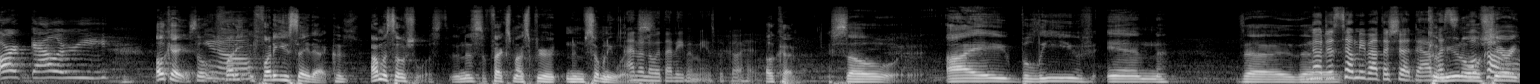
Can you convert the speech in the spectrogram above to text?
art gallery. okay. So You know. funny, funny you say that because I'm a socialist, and this affects my spirit in so many ways. I don't know what that even means, but go ahead. Okay, so I believe in the the no, just tell me about the shutdown. Let's- communal we'll call- sharing,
